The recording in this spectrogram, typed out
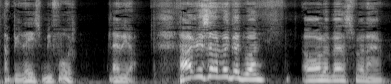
Happy days. Move forward. There we are. Have yourself a good one. All the best for now.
